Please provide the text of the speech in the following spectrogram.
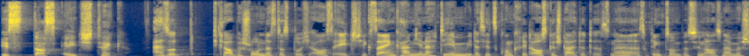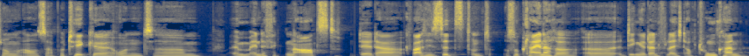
Ist das Age-Tech? Also ich glaube schon, dass das durchaus Age-Tech sein kann, je nachdem, wie das jetzt konkret ausgestaltet ist. Ne? Es klingt so ein bisschen aus einer Mischung aus Apotheke und ähm, im Endeffekt ein Arzt, der da quasi sitzt und so kleinere äh, Dinge dann vielleicht auch tun kann.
